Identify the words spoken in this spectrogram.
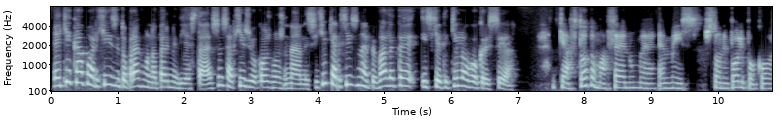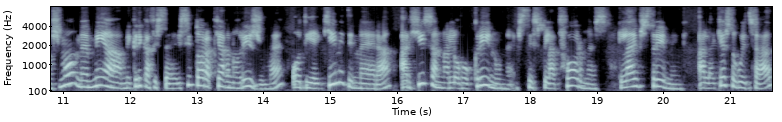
Εκεί κάπου αρχίζει το πράγμα να παίρνει διαστάσεις, αρχίζει ο κόσμος να ανησυχεί και αρχίζει να επιβάλλεται η σχετική λογοκρισία. Και αυτό το μαθαίνουμε εμείς στον υπόλοιπο κόσμο με μία μικρή καθυστέρηση. Τώρα πια γνωρίζουμε ότι εκείνη τη μέρα αρχίσαν να λογοκρίνουν στις πλατφόρμες live streaming αλλά και στο WeChat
